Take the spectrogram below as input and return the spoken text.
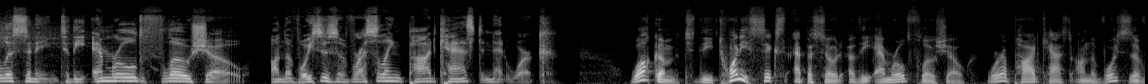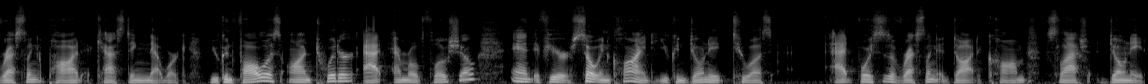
listening to the Emerald Flow Show on the Voices of Wrestling Podcast Network. Welcome to the 26th episode of the Emerald Flow Show. We're a podcast on the Voices of Wrestling Podcasting Network. You can follow us on Twitter at Emerald Flow Show, and if you're so inclined, you can donate to us at voicesofwrestling.com slash donate.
